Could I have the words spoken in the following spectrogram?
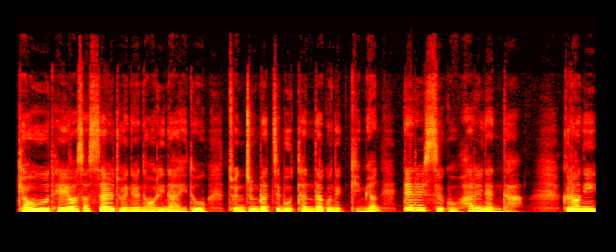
겨우 대여섯 살 되는 어린아이도 존중받지 못한다고 느끼면 때를 쓰고 화를 낸다. 그러니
